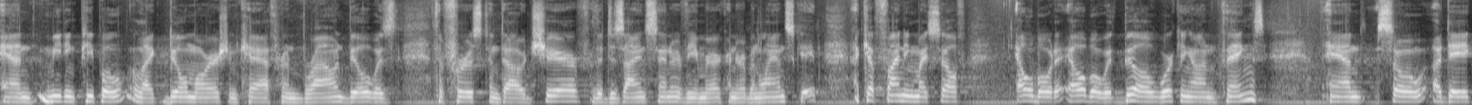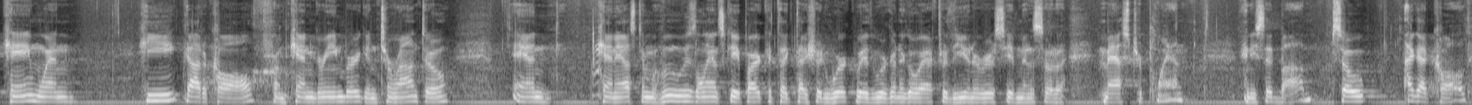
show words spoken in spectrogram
and meeting people like Bill Morrish and Catherine Brown. Bill was the first endowed chair for the Design Center of the American Urban Landscape. I kept finding myself elbow to elbow with Bill working on things. And so a day came when he got a call from Ken Greenberg in Toronto, and Ken asked him, who is the landscape architect I should work with? We're going to go after the University of Minnesota master plan. And he said, Bob. So I got called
